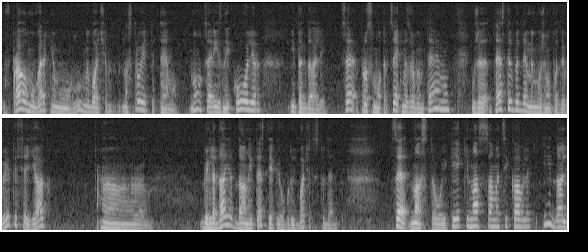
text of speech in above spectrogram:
в правому верхньому углу ми бачимо настроїти тему. Ну, це різний колір і так далі. Це просмотр. Це як ми зробимо тему, вже тести введемо, ми можемо подивитися, як е, виглядає даний тест, як його будуть бачити студенти. Це настройки, які нас саме цікавлять. І далі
